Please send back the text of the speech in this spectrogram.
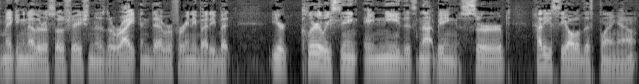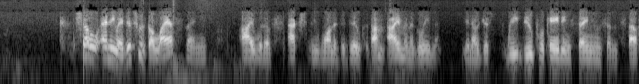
making another association is the right endeavor for anybody, but you're clearly seeing a need that's not being served. How do you see all of this playing out? So anyway, this was the last thing I would have actually wanted to do because I'm I'm in agreement. You know, just reduplicating things and stuff.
